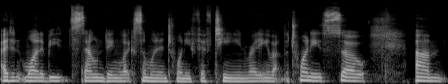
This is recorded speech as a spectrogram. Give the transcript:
I didn't want to be sounding like someone in 2015 writing about the 20s. So um,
